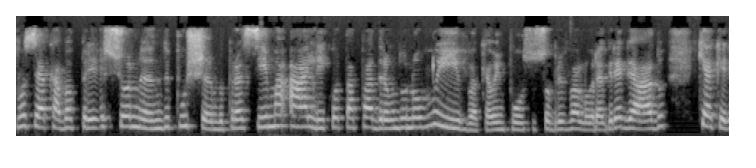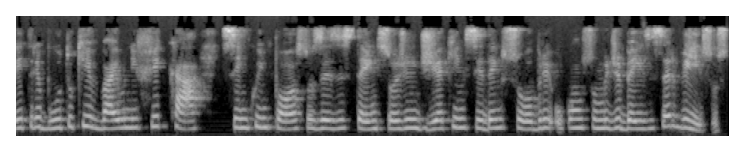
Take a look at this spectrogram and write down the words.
você acaba pressionando e puxando para cima a alíquota padrão do novo IVA, que é o Imposto sobre Valor Agregado, que é aquele tributo que vai unificar cinco impostos existentes hoje em dia que incidem sobre o consumo de bens e serviços.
